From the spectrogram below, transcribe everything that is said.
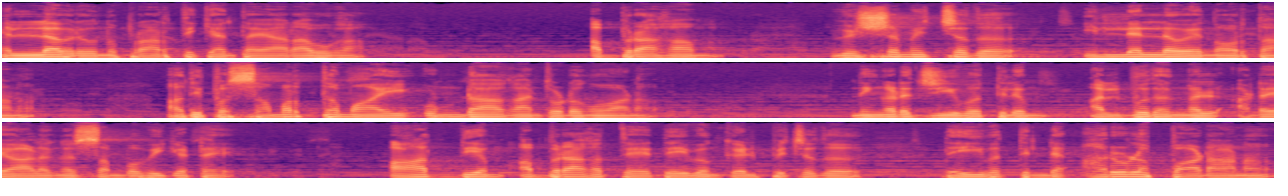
എല്ലാവരും ഒന്ന് പ്രാർത്ഥിക്കാൻ തയ്യാറാവുക. അബ്രഹാം വിഷമിച്ചത് ഇല്ലല്ലോ എന്നോർത്താണ്. അതിപ്പോൾ സമർത്ഥമായി ഉണ്ടാകാൻ തുടങ്ങുവാണ്. നിങ്ങളുടെ ജീവിതത്തിലും അത്ഭുതങ്ങൾ അടയാളങ്ങൾ സംഭവിക്കട്ടെ. ആദ്യം അബ്രാഹത്തെ ദൈവം കേൾപ്പിച്ചത് ദൈവത്തിന്റെ അരുളപ്പാടാണ്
